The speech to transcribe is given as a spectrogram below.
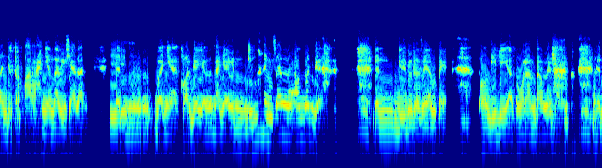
banjir terparahnya Malaysia kan. Dan Iya. banyak keluarga yang nanyain gimana di sana? Aman gak dan di situ rasanya aku kayak oh gini aku merantau gitu dan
